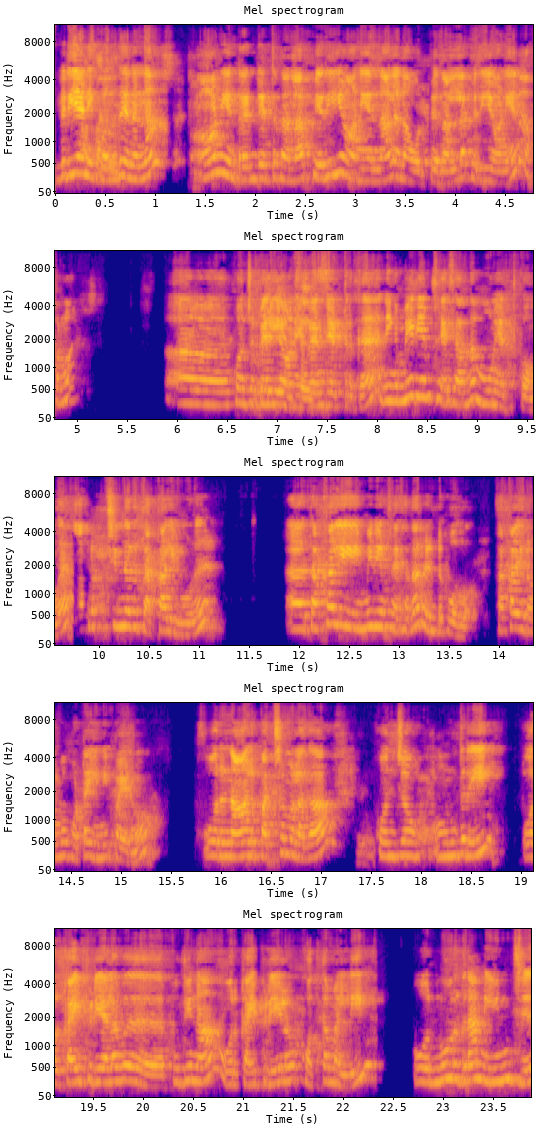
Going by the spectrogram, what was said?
பிரியாணிக்கு வந்து என்னன்னா ஆனியன் ரெண்டு எடுத்துக்கல பெரிய ஆனியன்னால நான் ஒரு நல்ல பெரிய ஆனியன் அப்புறமா கொஞ்சம் பெரிய ஆனியன். ரெண்டு எடுத்திருக்கேன். நீங்க மீடியம் சைஸா இருந்தா மூணு எடுத்துக்கோங்க. அப்புறம் சின்னது தக்காளி மூணு. தக்காளி மீடியம் சைஸா தான் ரெண்டு போதும். தக்காளி ரொம்ப போட்டா இனிப்பாயிடும். ஒரு நாலு பச்சை மிளகா கொஞ்சம் முந்திரி ஒரு கைப்பிடி அளவு புதினா ஒரு கைப்பிடி அளவு கொத்தமல்லி ஒரு நூறு கிராம் இஞ்சி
